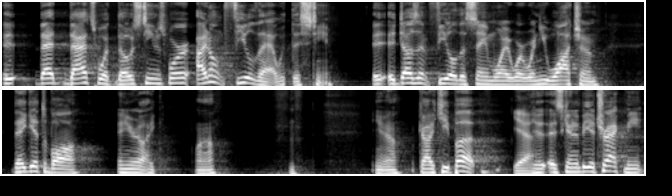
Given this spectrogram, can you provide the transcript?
it, that that's what those teams were i don't feel that with this team it, it doesn't feel the same way where when you watch them they get the ball and you're like well you know got to keep up Yeah. It's going to be a track meet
